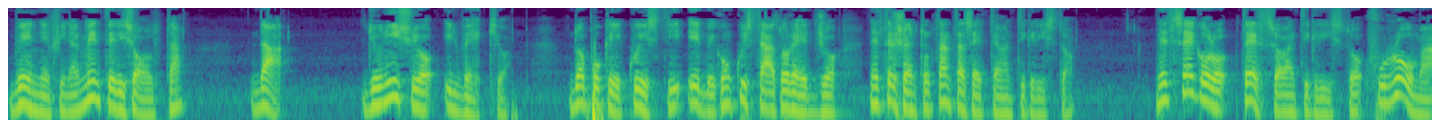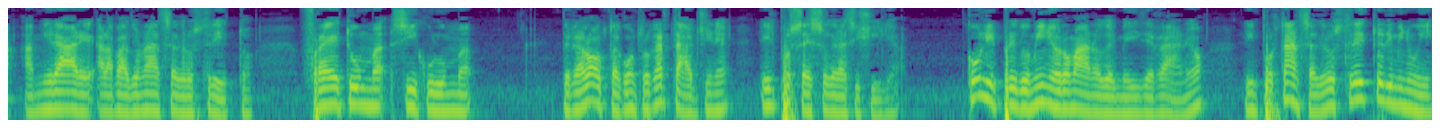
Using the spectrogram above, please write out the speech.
Venne finalmente risolta da Dionisio il Vecchio, dopo che questi ebbe conquistato Reggio nel 387 a.C. Nel secolo III a.C. fu Roma a mirare alla padronanza dello stretto, Fretum Siculum, per la lotta contro Cartagine e il possesso della Sicilia. Con il predominio romano del Mediterraneo, l'importanza dello stretto diminuì,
